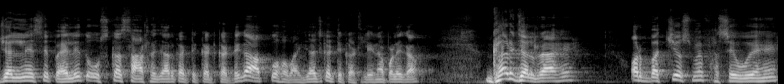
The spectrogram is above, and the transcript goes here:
जलने से पहले तो उसका साठ हज़ार का टिकट कटेगा, आपको हवाई जहाज़ का टिकट लेना पड़ेगा। घर जल रहा है और बच्चे उसमें फंसे हुए हैं।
